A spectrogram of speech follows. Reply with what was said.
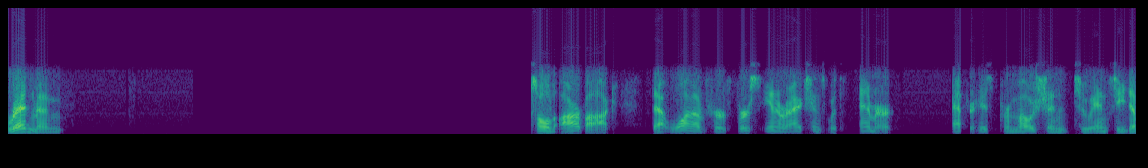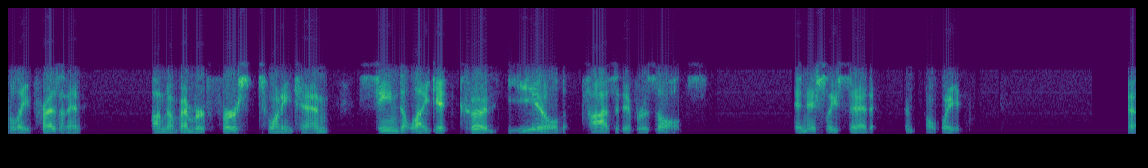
Redmond told Auerbach that one of her first interactions with Emmert after his promotion to NCAA president on November 1st, 2010, seemed like it could yield positive results. Initially said, oh, wait, uh,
